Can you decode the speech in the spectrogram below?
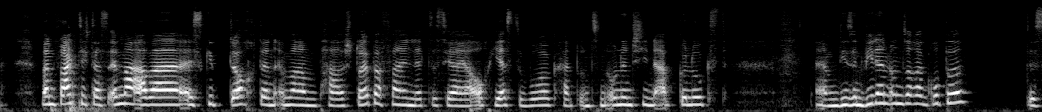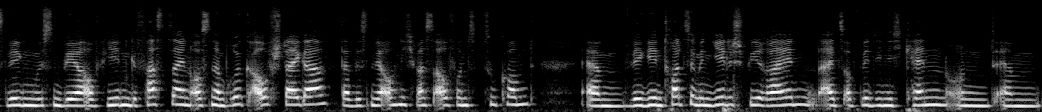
man fragt sich das immer, aber es gibt doch dann immer ein paar Stolperfallen. Letztes Jahr ja auch Jesteburg hat uns ein Unentschieden abgeluchst. Ähm, die sind wieder in unserer Gruppe. Deswegen müssen wir auf jeden gefasst sein. Osnabrück Aufsteiger, da wissen wir auch nicht, was auf uns zukommt. Ähm, wir gehen trotzdem in jedes Spiel rein, als ob wir die nicht kennen und ähm,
